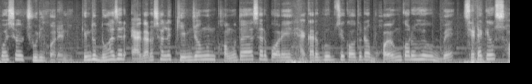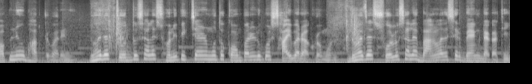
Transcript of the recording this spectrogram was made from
পয়সাও চুরি করেনি। কিন্তু দু হাজার এগারো সালে কিম জং উন ক্ষমতায় আসার পরে হ্যাকার গ্রুপ যে কতটা ভয়ঙ্কর হয়ে উঠবে, সেটা কেউ স্বপ্নেও ভাবতে পারেনি। দু হাজার চোদ্দ সালে সোনি পিকচারের মতো কোম্পানির উপর সাইবার আক্রমণ। দু হাজার ষোলো সালে বাংলাদেশের ব্যাংক ডাকাতি।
